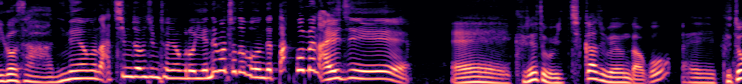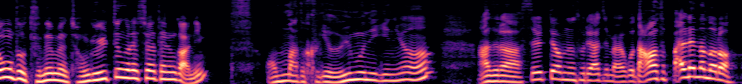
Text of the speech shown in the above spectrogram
이거 사. 니네 형은 아침, 점심, 저녁으로 얘네만 쳐다보는데 딱 보면 알지. 에이 그래도 위치까지 외운다고? 에이 그 정도 두뇌면 전교 1등을 했어야 되는 거 아님? 엄마도 그게 의문이긴 요 아들아, 쓸데없는 소리 하지 말고 나와서 빨래나 널어.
